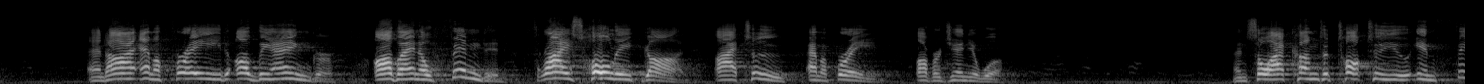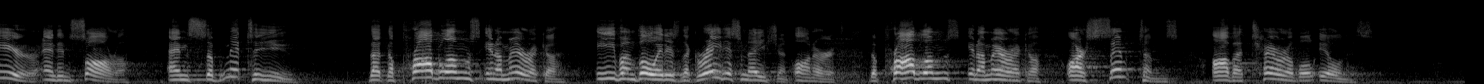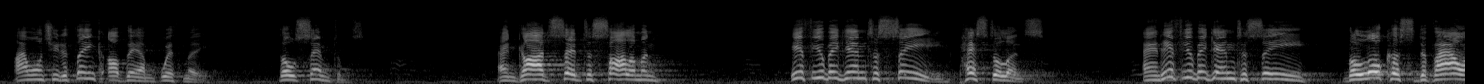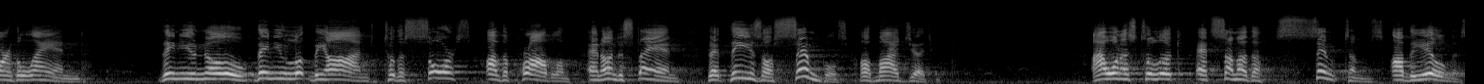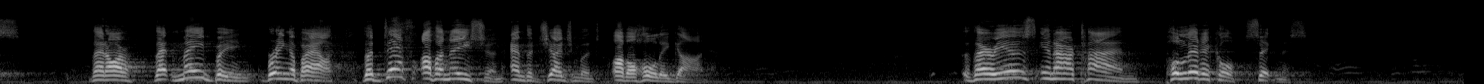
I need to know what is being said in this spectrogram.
And I am afraid of the anger of an offended, thrice holy God. I too am afraid of Virginia Woolf. And so I come to talk to you in fear and in sorrow and submit to you that the problems in America, even though it is the greatest nation on earth, the problems in America are symptoms of a terrible illness. I want you to think of them with me, those symptoms. And God said to Solomon, If you begin to see pestilence, and if you begin to see the locusts devour the land, then you know, then you look beyond to the source of the problem and understand that these are symbols of my judgment. I want us to look at some of the symptoms of the illness that, are, that may bring, bring about the death of a nation and the judgment of a holy God. There is in our time political sickness.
